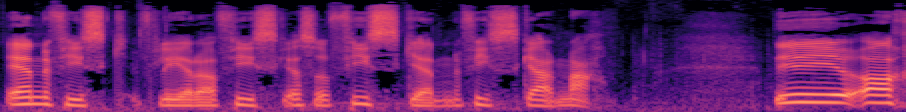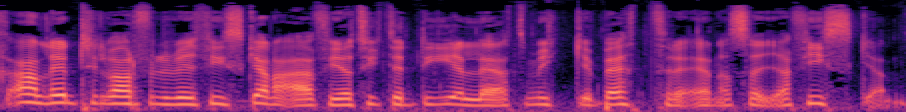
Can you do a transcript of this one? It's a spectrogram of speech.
En fisk, flera fisk, alltså fisken, fiskarna. Det är ju ah, anledningen till varför det blir fiskarna är för jag tyckte det lät mycket bättre än att säga fisken.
